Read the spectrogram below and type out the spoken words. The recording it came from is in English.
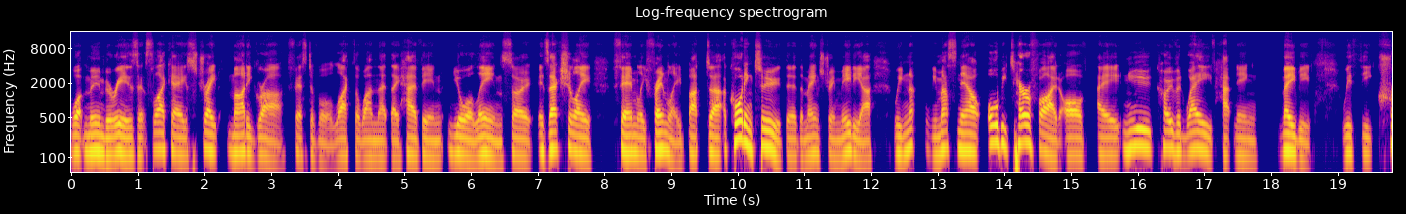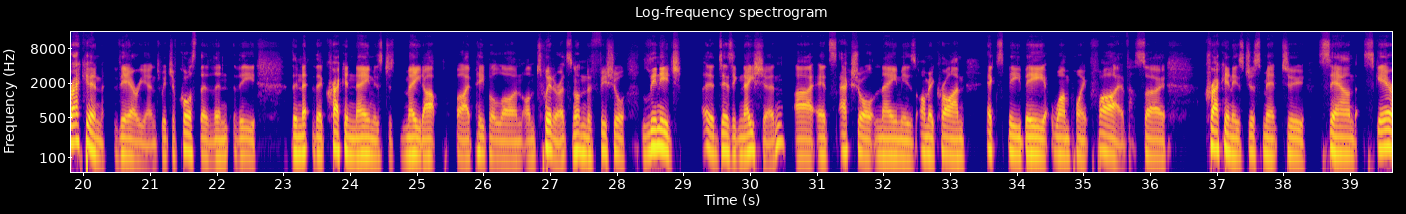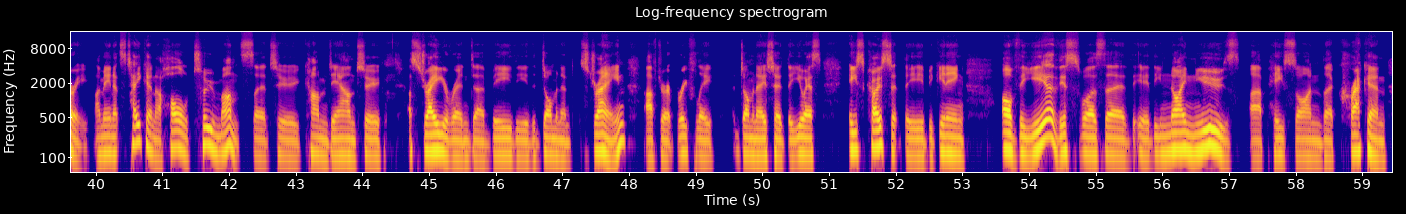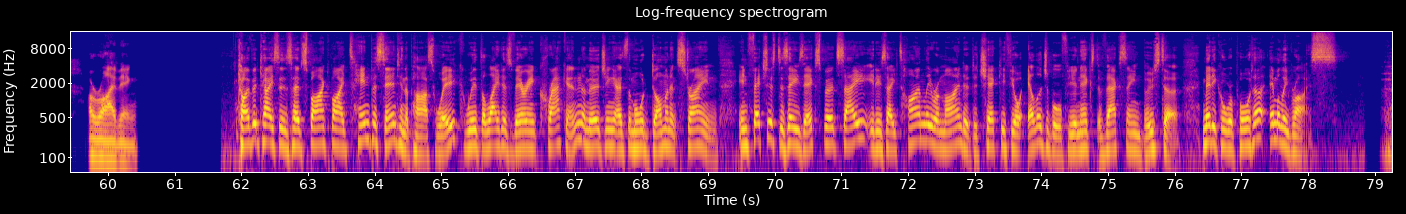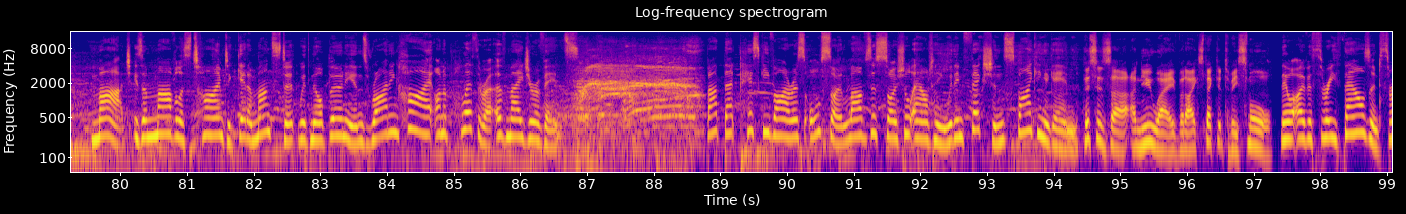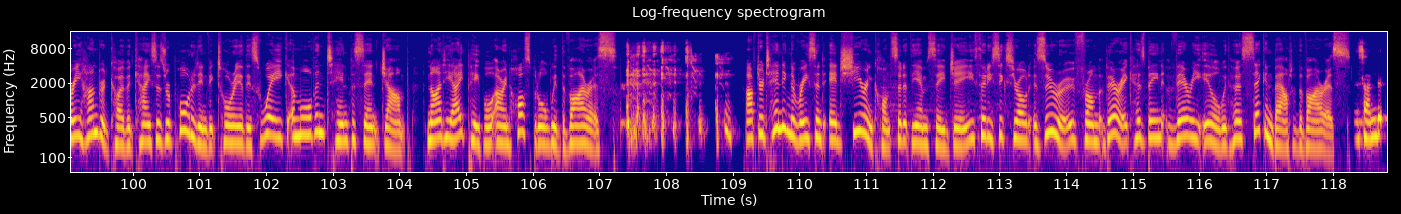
what Moomba is, it's like a straight Mardi Gras festival, like the one that they have in New Orleans. So it's actually family friendly. But uh, according to the, the mainstream media, we, we must now all be terrified of a new COVID wave happening maybe with the Kraken variant, which of course the the the the, the Kraken name is just made up by people on on Twitter. It's not an official lineage designation. Uh, its actual name is Omicron XBB 1.5. So Kraken is just meant to sound scary. I mean, it's taken a whole two months uh, to come down to Australia and uh, be the, the dominant strain after it briefly dominated the US East Coast at the beginning of the year. This was uh, the, the Nine News uh, piece on the Kraken arriving. COVID cases have spiked by 10% in the past week, with the latest variant Kraken emerging as the more dominant strain. Infectious disease experts say it is a timely reminder to check if you're eligible for your next vaccine booster. Medical reporter Emily Rice. March is a marvellous time to get amongst it with Melburnians riding high on a plethora of major events. But that pesky virus also loves a social outing with infections spiking again. This is uh, a new wave, but I expect it to be small. There were over 3,300 COVID cases reported in Victoria this week, a more than 10% jump. 98 people are in hospital with the virus. After attending the recent Ed Sheeran concert at the MCG, 36 year old Izuru from Berwick has been very ill with her second bout of the virus. Sunday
